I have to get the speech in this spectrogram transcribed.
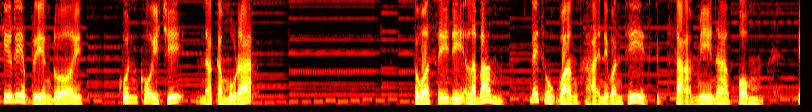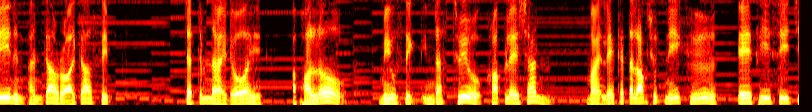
ที่เรียบเรียงโดย คุณโคอิชินากามุระ ตัวซีดีอัลบั้มได้ถูกวางขายในวันที่ 13 มีนาคม ปี 1990 จัดจำหน่ายโดย Apollo Music Industrial Corporation หมายเลขแคตตาล็อกชุดนี้คือ APCG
